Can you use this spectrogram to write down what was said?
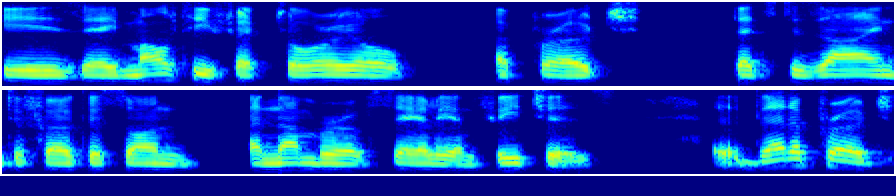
is a multifactorial approach that's designed to focus on a number of salient features. That approach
